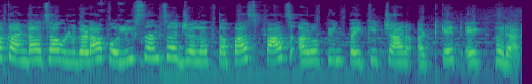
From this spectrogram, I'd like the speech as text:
यवतमाळ हत्याकांडाचा उलगडा पोलिसांचा जलद तपास पाच आरोपींपैकी चार अटकेत एक फरार.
